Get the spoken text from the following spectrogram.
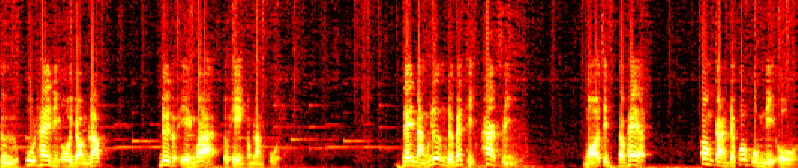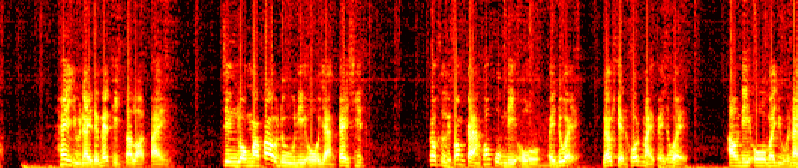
คือพูดให้นีโอยอมรับด้วยตัวเองว่าตัวเองกำลังป่วย ในหนังเรื่อง The Matrix ภาค 4 หมอจิตแพทย์ต้องการจะควบคุมนีโอ ให้อยู่ใน The Matrix ตลอดไป จึงลงมาเฝ้าดูนีโออย่างใกล้ชิด ก็คือต้องการควบคุมนีโอไปด้วย แล้วเขียนโค้ดใหม่ไปด้วย เอานีโอมาอยู่ใน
